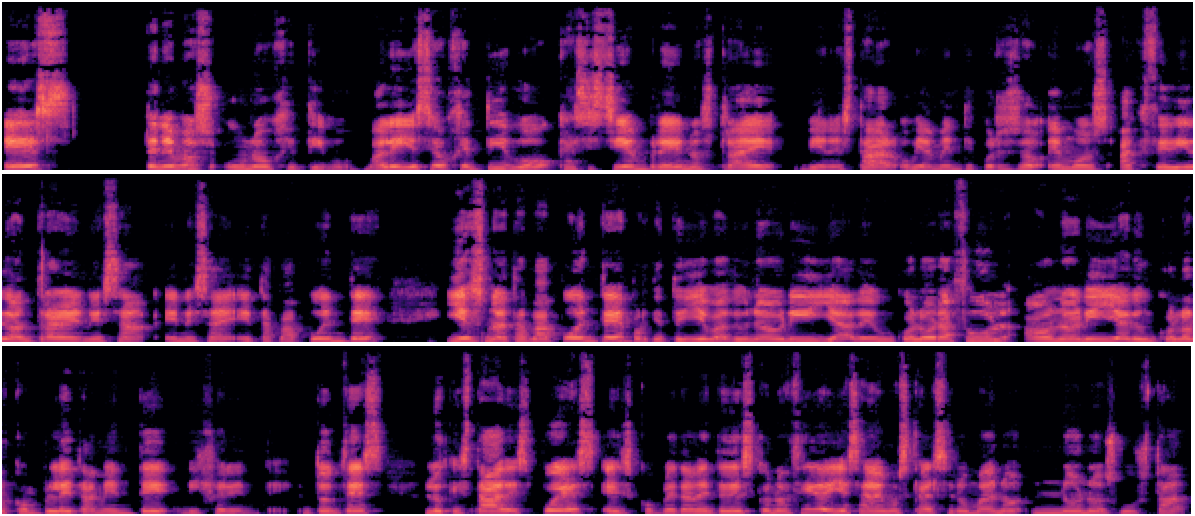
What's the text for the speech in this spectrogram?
es tenemos un objetivo, ¿vale? Y ese objetivo casi siempre nos trae bienestar, obviamente, por eso hemos accedido a entrar en esa, en esa etapa puente Y es una etapa puente porque te lleva de una orilla de un color azul a una orilla de un color completamente diferente. Entonces, lo que está después es completamente desconocido y ya sabemos que al ser humano no nos gusta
